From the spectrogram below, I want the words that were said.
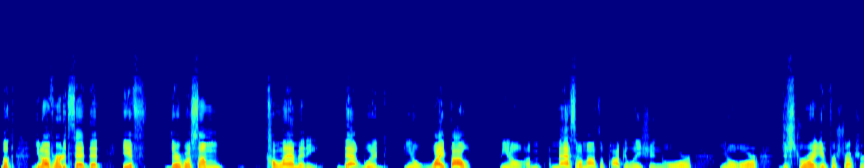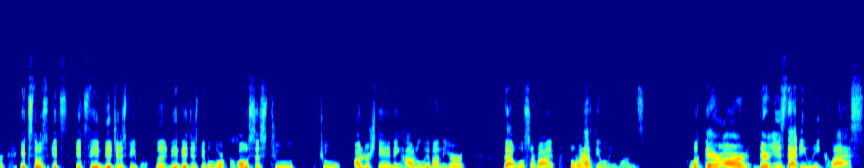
Look, you know, I've heard it said that if there was some calamity that would, you know, wipe out you know massive amounts of population or you know or destroy infrastructure it's those it's it's the indigenous people the, the indigenous people who are closest to to understanding how to live on the earth that will survive but we're not the only ones look there are there is that elite class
